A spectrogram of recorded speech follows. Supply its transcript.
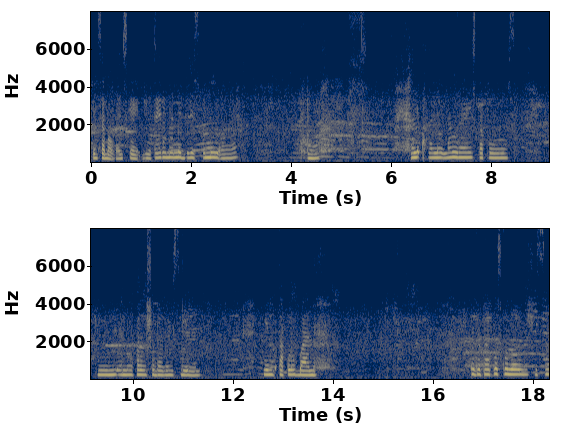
kinsabaw guys. Kay Jota raman may dilis amo ah. Oh halo-halo lang guys. Tapos gin ano ko lang siya da guys gin gin takloban. Pagkatapos ko na siya sa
